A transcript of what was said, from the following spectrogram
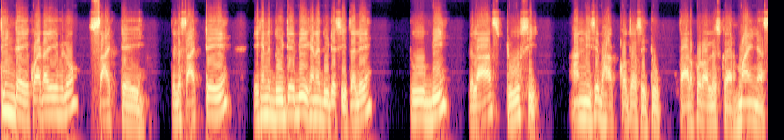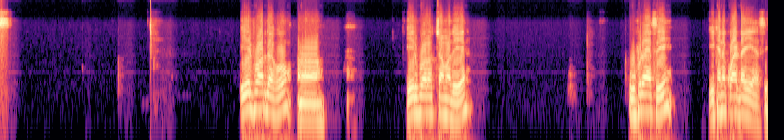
তিনটা এ কয়টা এ হলো? চারটে এ তাহলে চারটে এ এখানে দুইটা বি এখানে দুইটা সি তাহলে two B plus two C আর নিচে ভাগ কত আছে? টু তারপর অল স্কোয়ার মাইনাস এরপর দেখো এরপর হচ্ছে আমাদের উপরে আছে, এখানে কয়টা এ আছে?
